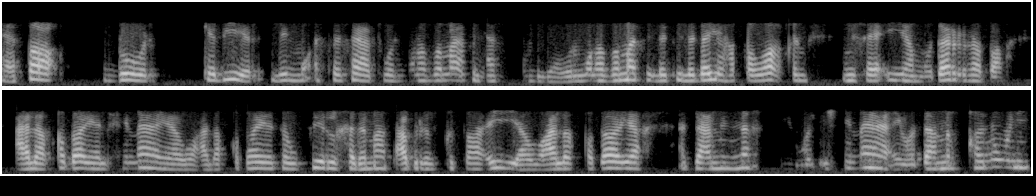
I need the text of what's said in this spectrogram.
إعطاء دور كبير للمؤسسات والمنظمات النسوية والمنظمات التي لديها طواقم نسائية مدربة على قضايا الحماية وعلى قضايا توفير الخدمات عبر القطاعية وعلى قضايا الدعم النفسي والاجتماعي والدعم القانوني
